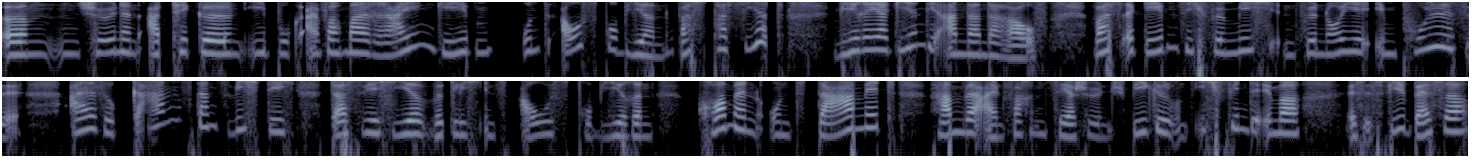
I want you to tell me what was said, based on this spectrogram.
ähm, einen schönen Artikel, ein E-Book einfach mal reingeben und ausprobieren. Was passiert? Wie reagieren die anderen darauf? Was ergeben sich für mich für neue Impulse? Also ganz, ganz wichtig, dass wir hier wirklich ins Ausprobieren kommen und damit haben wir einfach einen sehr schönen Spiegel und ich finde immer, es ist viel besser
